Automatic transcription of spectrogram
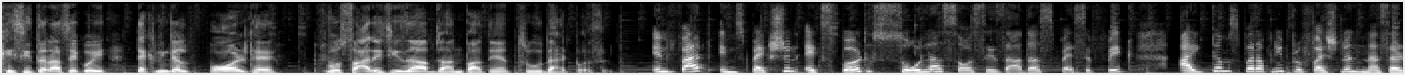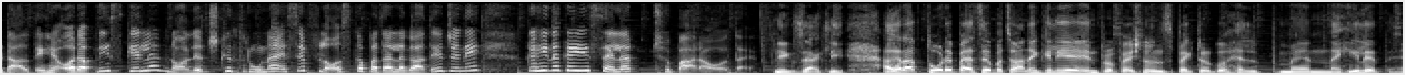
किसी तरह से कोई टेक्निकल फॉल्ट है, वो सारी चीज़ें आप जान पाते हैं through that person in fact inspection expert 1600 से ज़्यादा स्पेसिफिक आइटम्स पर अपनी प्रोफेशनल नज़र डालते हैं और अपनी स्किल एंड नॉलेज के थ्रू ना ऐसे फ्लॉज का पता लगाते हैं जिन्हें कहीं ना कहीं सेलर छुपा रहा होता है। Exactly exactly. अगर आप थोड़े पैसे बचाने के लिए इन प्रोफेशनल इंस्पेक्टर को हेल्प में नहीं लेते हैं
